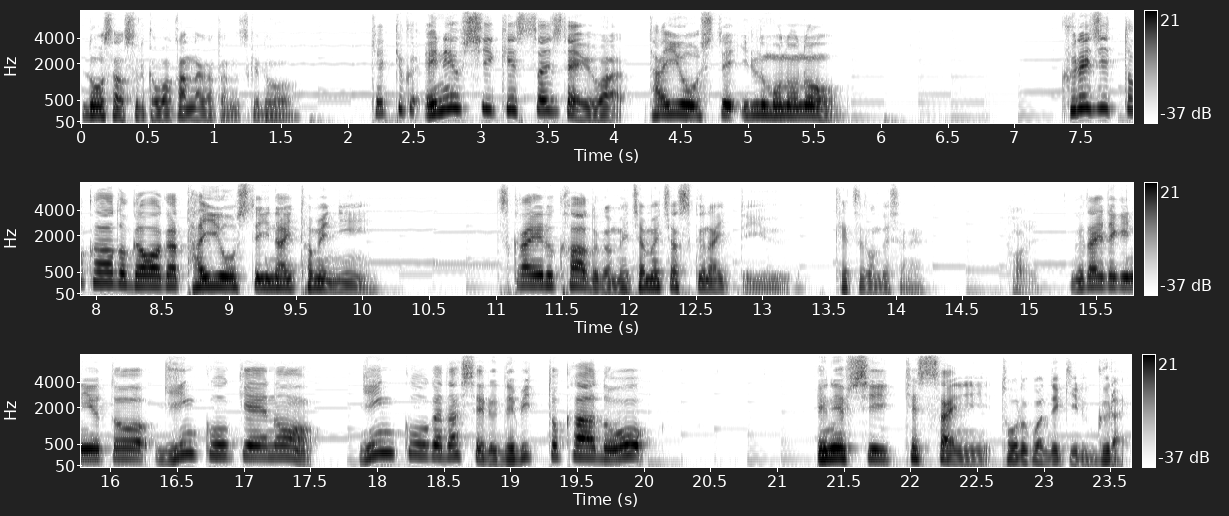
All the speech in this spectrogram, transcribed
動作をするか分かんなかったんですけど、結局 NFC 決済自体は対応しているものの、クレジットカード側が対応していないために、使えるカードがめちゃめちゃ少ないっていう結論でしたね。はい。具体的に言うと、銀行系の銀行が出しているデビットカードを NFC 決済に登録ができるぐらい。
